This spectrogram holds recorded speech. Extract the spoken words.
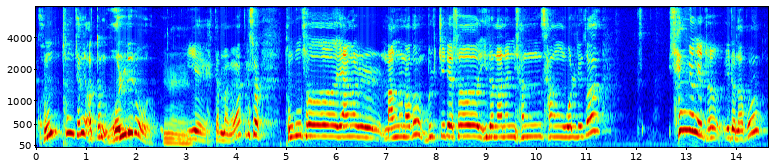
공통적인 어떤 원리로 이해했단 말이야. 그래서 동서양을 막론하고 물질에서 일어나는 현상 원리가 생명에서 일어나고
